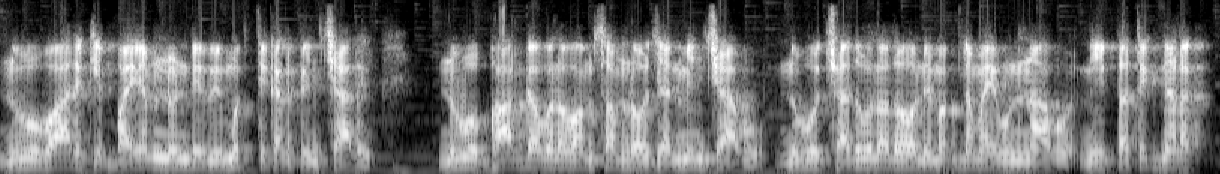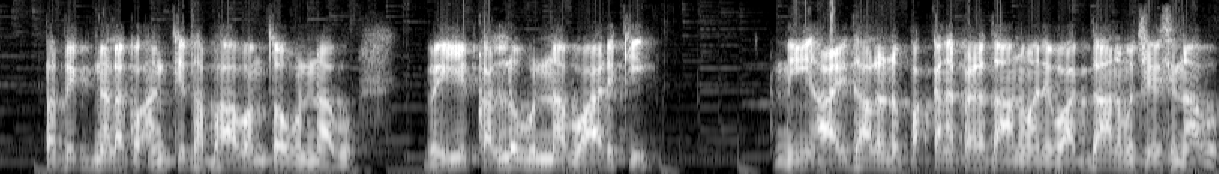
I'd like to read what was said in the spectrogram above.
నువ్వు వారికి భయం నుండి విముక్తి కల్పించాలి. నువ్వు భార్గవుల వంశంలో జన్మించావు. నువ్వు చదువులలో నిమగ్నమై ఉన్నావు. నీ ప్రతిజ్ఞల ప్రతిజ్ఞలకు అంకిత భావంతో ఉన్నావు. వెయ్యి కళ్ళు ఉన్న వాడికి నీ ఆయుధాలను పక్కన పెడతాను అని వాగ్దానము చేసినావు.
